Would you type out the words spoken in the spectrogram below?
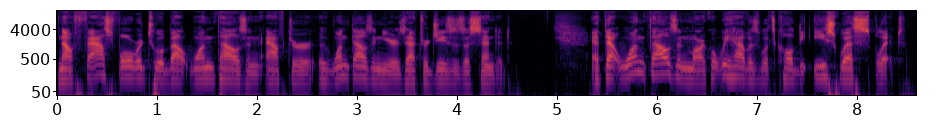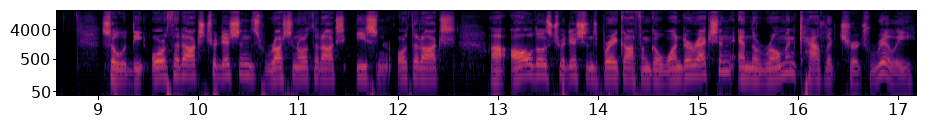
Now, fast forward to about 1,000 after 1,000 years after Jesus ascended. At that 1,000 mark, what we have is what's called the East-West split. So the Orthodox traditions, Russian Orthodox, Eastern Orthodox, uh, all those traditions break off and go one direction, and the Roman Catholic Church really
